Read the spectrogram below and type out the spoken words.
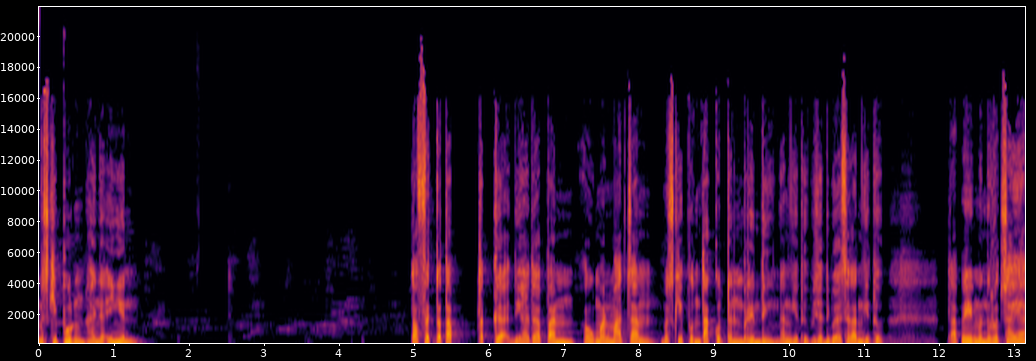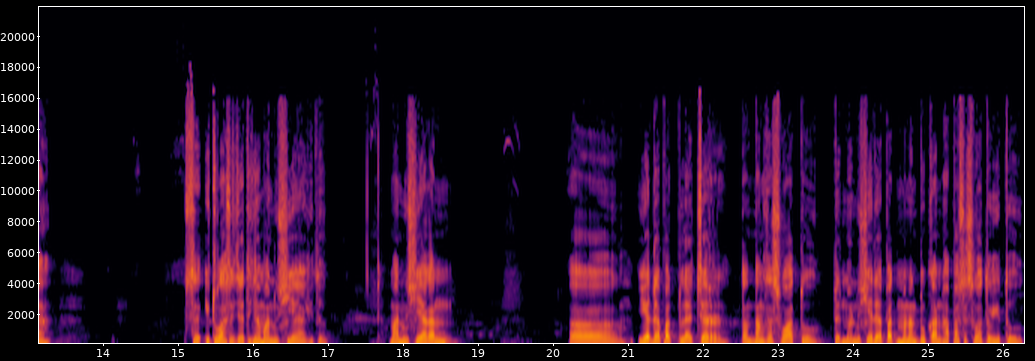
meskipun hanya ingin. Taufik tetap tegak di hadapan auman macan meskipun takut dan merinding kan gitu bisa dibahasakan gitu tapi menurut saya itulah sejatinya manusia gitu. Manusia kan uh, ia dapat belajar tentang sesuatu dan manusia dapat menentukan apa sesuatu itu.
